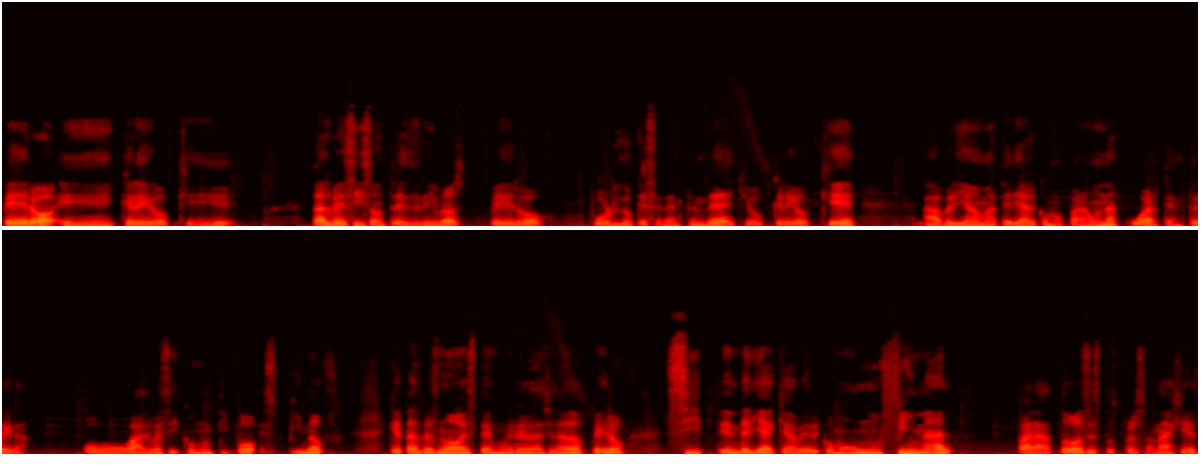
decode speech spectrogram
Pero eh, creo que tal vez sí son tres libros, pero por lo que se da a entender, yo creo que habría material como para una cuarta entrega o algo así como un tipo spin-off que tal vez no esté muy relacionado, pero sí tendría que haber como un final para todos estos personajes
